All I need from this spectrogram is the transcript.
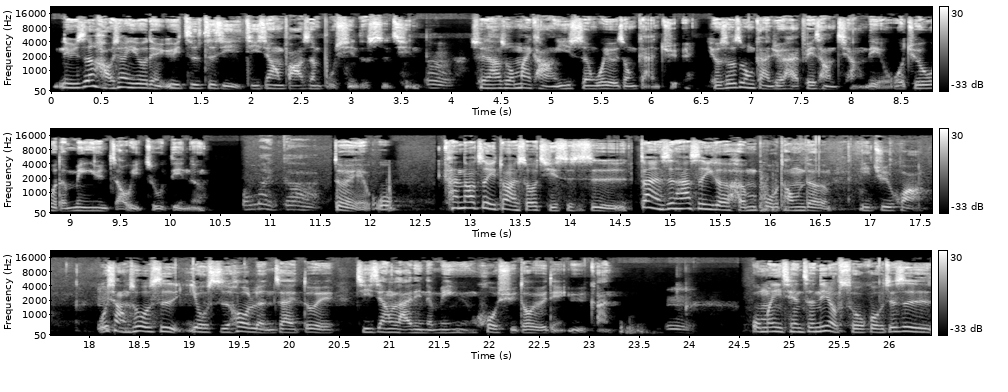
女生好像也有点预知自己即将发生不幸的事情，嗯所以她说：“麦卡朗医生，我有一种感觉，有时候这种感觉还非常强烈，我觉得我的命运早已注定了。，Oh my god！对”我看到这一段的时候，其实是，当然是它是一个很普通的一句话。我想说的是，有时候人在对即将来临的命运，或许都有一点预感。嗯我们以前曾经有说过，就是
